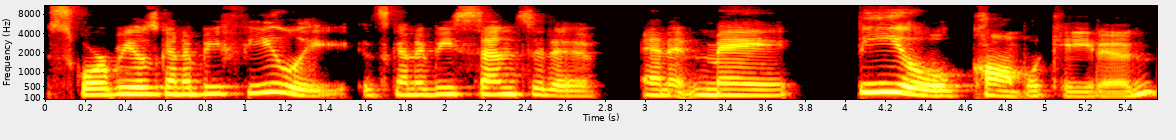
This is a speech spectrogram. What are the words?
Scorpio is going to be feely, it's going to be sensitive, and it may feel complicated.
